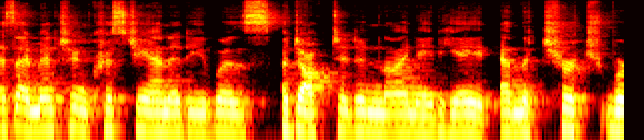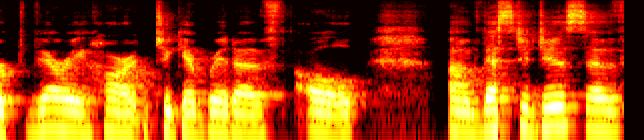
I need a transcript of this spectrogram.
As I mentioned, Christianity was adopted in 988, and the church worked very hard to get rid of all uh, vestiges of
